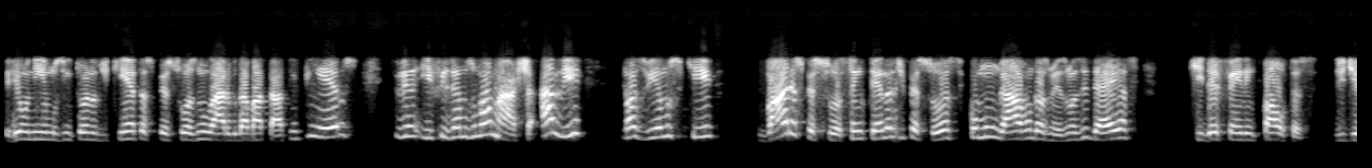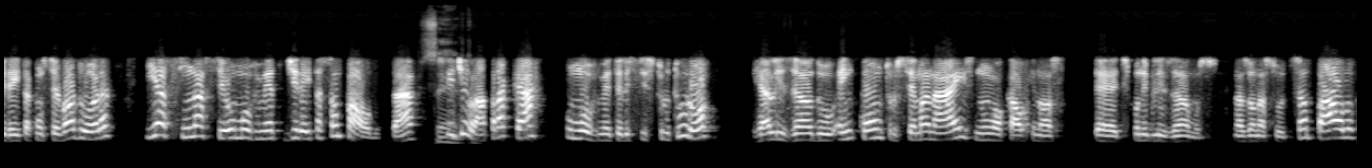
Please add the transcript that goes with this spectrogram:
reunimos em torno de 500 pessoas no Largo da Batata, em Pinheiros, e fizemos uma marcha. Ali, nós vimos que várias pessoas, centenas de pessoas, comungavam das mesmas ideias, que defendem pautas de direita conservadora, e assim nasceu o movimento Direita São Paulo, tá? Certo. E de lá para cá, o movimento ele se estruturou, realizando encontros semanais num local que nós é, disponibilizamos na Zona Sul de São Paulo,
